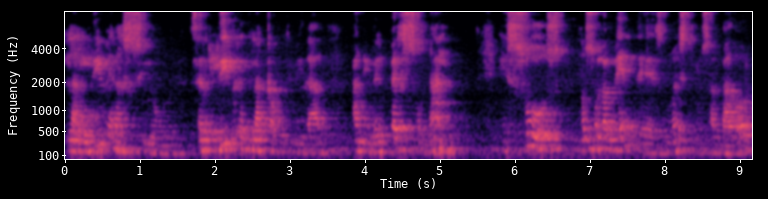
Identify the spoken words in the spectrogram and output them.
la liberación, ser libre de la cautividad a nivel personal. Jesús no solamente es nuestro Salvador,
